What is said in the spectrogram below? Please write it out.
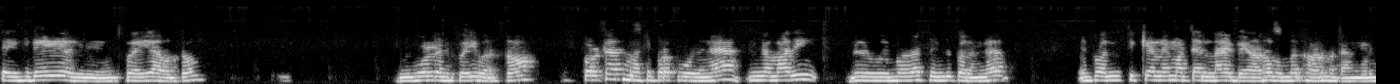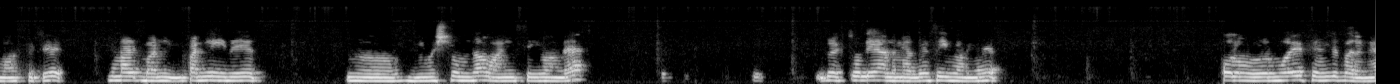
இப்படியே ஃப்ரை ஆகட்டும். கோல்டன் ஃப்ரை வரட்டும். புரட்டாசி மாசம் பிறக்க போகுதுங்க இந்த மாதிரி ஒரு தான் செஞ்சு பாருங்க. இப்போ வந்து சிக்கனு மட்டன்லாம் இப்போ யாரும் ரொம்ப சாப்பிட மாட்டாங்க. ஒரு மாதத்துக்கு இந்த மாதிரி பன் பன்னீர் மஷ்ரூம் தான் வாங்கி செய்வாங்க. பிரெட் அந்த மாதிரி தான் செய்வாங்க. ஒரு ஒரு முறை செஞ்சு பாருங்க.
